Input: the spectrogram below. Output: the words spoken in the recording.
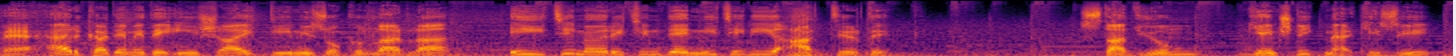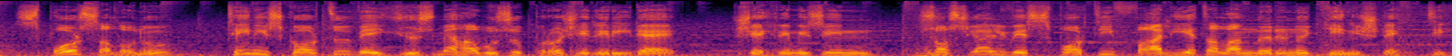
ve her kademede inşa ettiğimiz okullarla eğitim öğretimde niteliği arttırdık. Stadyum, gençlik merkezi, spor salonu, tenis kortu ve yüzme havuzu projeleriyle şehrimizin sosyal ve sportif faaliyet alanlarını genişlettik.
